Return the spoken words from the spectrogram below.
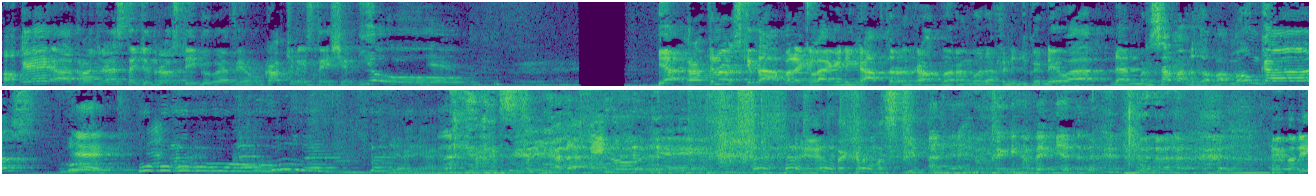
Oke, uh, Crouchers stay tune terus di Google FM. Crouchers Station. Yo. Yeah. Ya, Crouchers kita balik lagi di Crafter Crowd bareng gue David dan juga Dewa dan bersama Duta Pamungkas. Yeah. Ya ya ya. Ada egonya. Ya, efek masjid. Ada efek-efeknya tuh. Ini tadi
